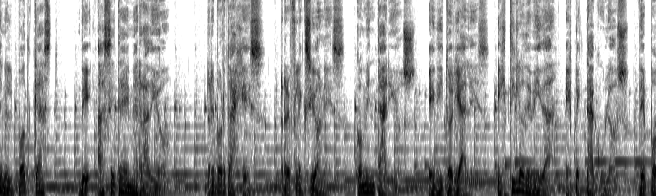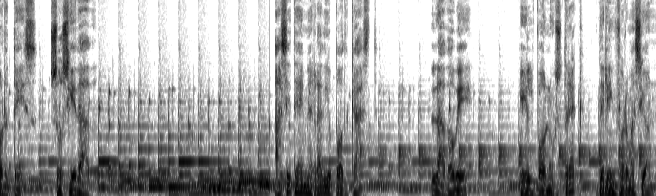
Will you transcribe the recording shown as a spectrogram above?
en el podcast de AZM Radio. Reportajes, reflexiones, comentarios, editoriales, estilo de vida, espectáculos, deportes, sociedad. AZM Radio Podcast. Lado B. El bonus track de la información.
